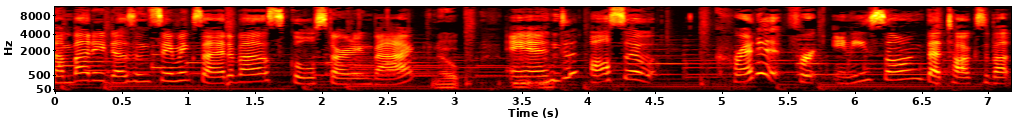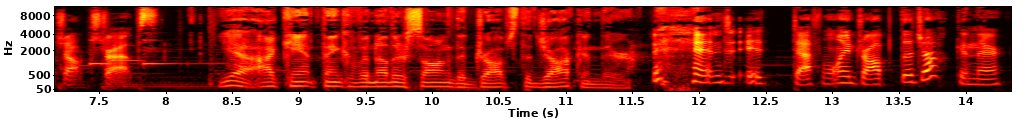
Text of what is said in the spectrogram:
Somebody doesn't seem excited about school starting back. Nope. And also, credit for any song that talks about jock straps. Yeah, I can't think of another song that drops the jock in there. And it definitely dropped the jock in there.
